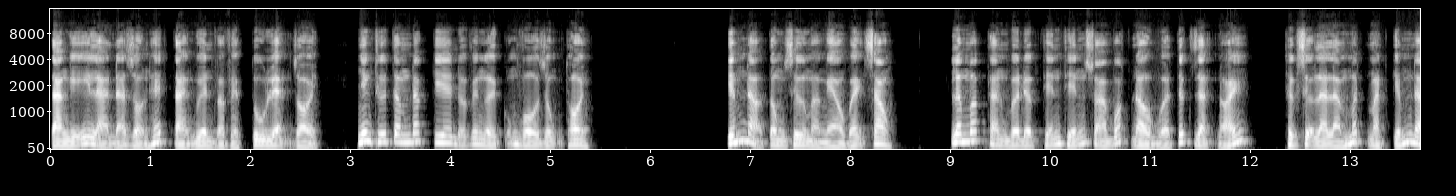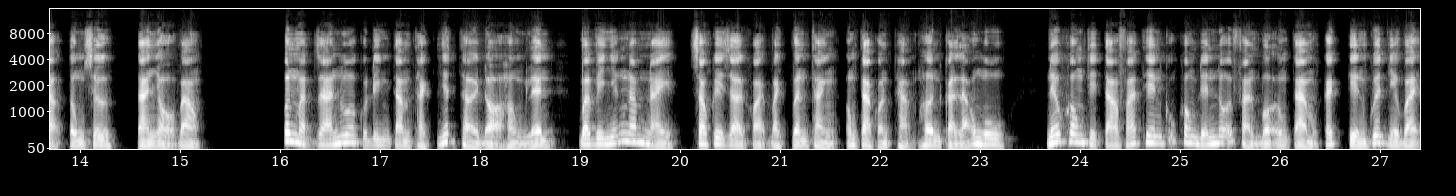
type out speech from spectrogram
Ta nghĩ là đã dồn hết tài nguyên vào việc tu luyện rồi, nhưng thứ tâm đắc kia đối với người cũng vô dụng thôi. Kiếm đạo tông sư mà nghèo vậy sao? Lâm Bắc Thần vừa được thiến thiến xoa bóp đầu vừa tức giận nói, thực sự là làm mất mặt kiếm đạo tông sư, ta nhỏ vào. Khuôn mặt già nua của Đinh Tam Thạch nhất thời đỏ hồng lên, bởi vì những năm này, sau khi rời khỏi Bạch Vân Thành, ông ta còn thảm hơn cả lão ngu. Nếu không thì Tào Phá Thiên cũng không đến nỗi phản bội ông ta một cách kiên quyết như vậy,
